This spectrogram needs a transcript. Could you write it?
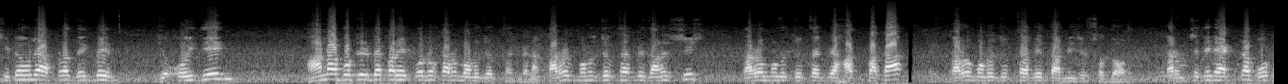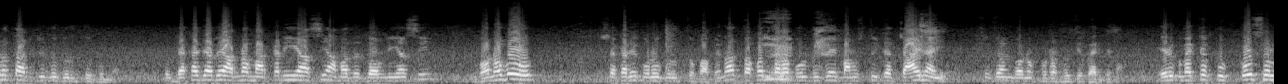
সেটা হলে আপনারা দেখবেন যে ওই দিন হানা ভোটের ব্যাপারে কোনো কারও মনোযোগ থাকবে না। কারোর মনোযোগ থাকবে দানের শীষ, কারোর মনোযোগ থাকবে হাত পাকা কারও মনোযোগ থাকবে তার নিজস্ব দল। কারণ সেদিন একটা ভোটও তার জন্য গুরুত্বপূর্ণ। তো দেখা যাবে আমরা মার্কা নিয়ে আসি, আমাদের দল নিয়ে আসি, গণভোট, সেখানে কোনো গুরুত্ব পাবে না। তখন তারা বলবে যে মানুষ তো এটা চায় নাই, সুতরাং গণভোটার হতে পারবে না। এরকম একটা কৌশল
